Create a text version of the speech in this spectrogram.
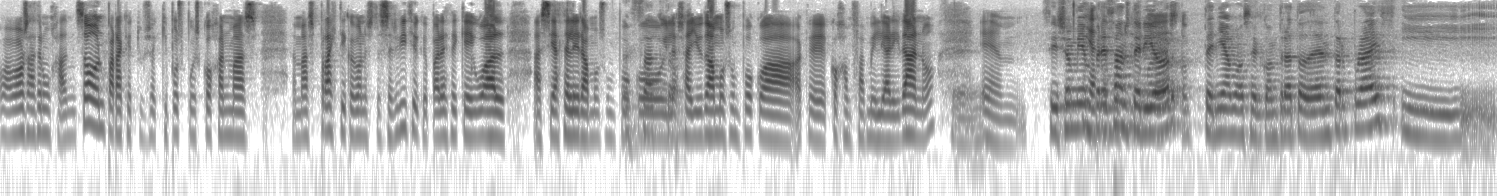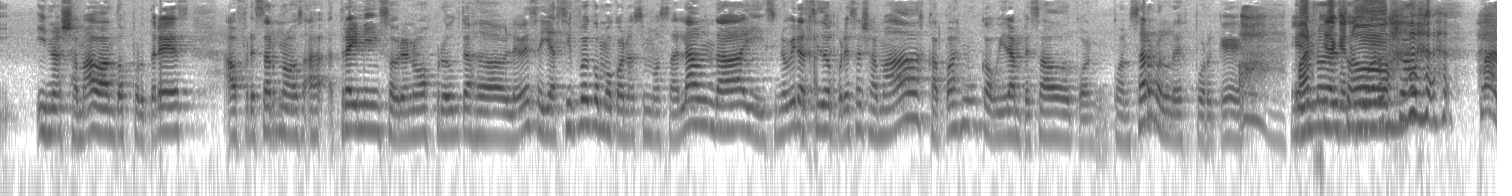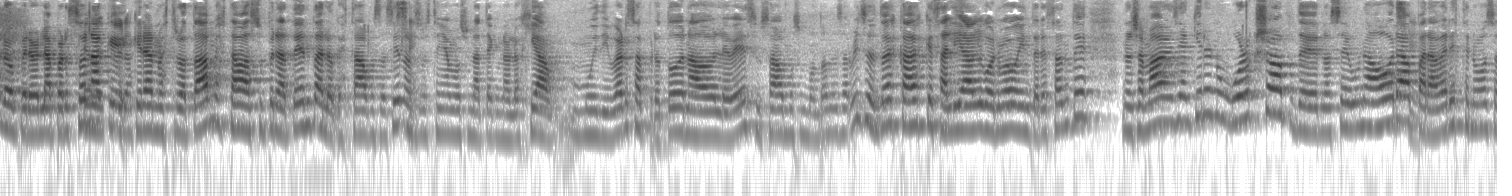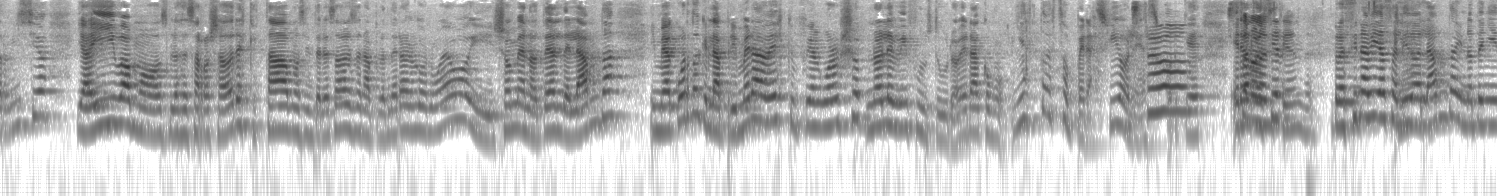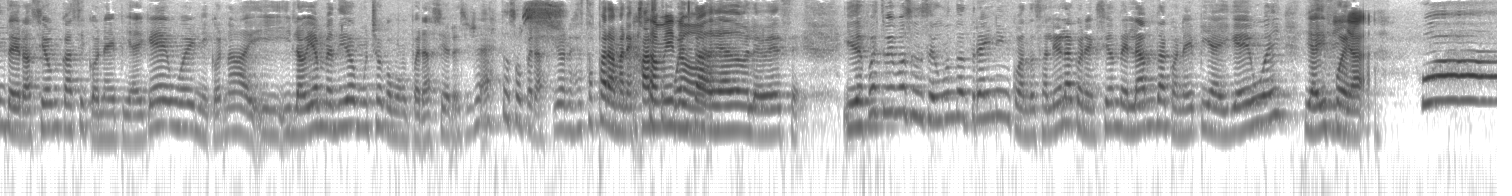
vamos a hacer un hands-on para que tus equipos pues cojan más, más práctica con este servicio, que parece que igual así aceleramos un poco y les ayudamos un poco a, que cojan familiaridad, ¿no? Sí. Em, yo en mi empresa anterior teníamos el contrato de Enterprise y, y nos llamaban dos por tres a ofrecernos a, training sobre nuevos productos de AWS y así fue como conocimos a Lambda y si no hubiera sido por esas llamadas capaz nunca hubiera empezado con, con serverless porque en uno de esos workshops Claro, pero la persona que, que, era nuestro TAM estaba súper atenta a lo que estábamos haciendo. Nosotros teníamos una tecnología muy diversa, pero todo en AWS, usábamos un montón de servicios. Entonces, cada vez que salía algo nuevo e interesante, nos llamaban y decían, ¿quieren un workshop de, no sé, una hora para ver este nuevo servicio? Y ahí íbamos los desarrolladores que estábamos interesados en aprender algo nuevo y yo me anoté al de Lambda. Y me acuerdo que la primera vez que fui al workshop no le vi futuro. Era como, ¿y esto es operaciones? porque era recién, recién había salido a Lambda y no tenía integración casi con API Gateway ni con nada. Y, lo habían vendido mucho como operaciones. Y yo, ah, esto es operaciones, esto es para manejar tu cuenta de AWS. Y después tuvimos un segundo training cuando salió la conexión de Lambda con API Gateway y ahí fue...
